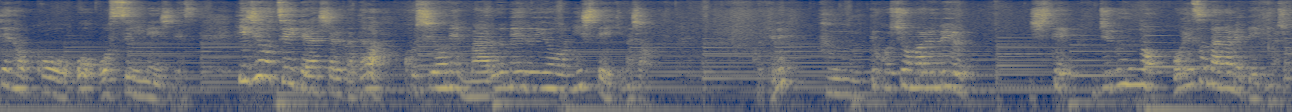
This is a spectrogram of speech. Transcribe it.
手の甲を押すイメージです。肘をついていらっしゃる方は腰をね丸めるようにしていきましょう。こうやってねふーって腰を丸めるようにして自分のおへそ眺めていきましょう。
